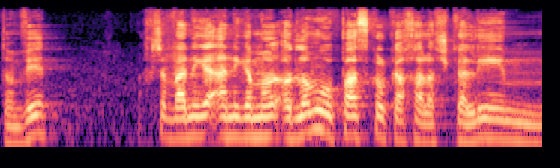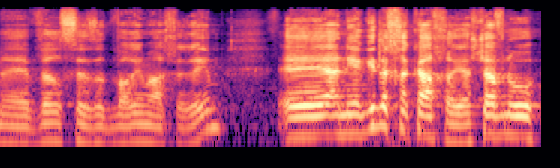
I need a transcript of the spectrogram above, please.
אתה מבין? עכשיו, אני, אני גם עוד לא מאופס כל כך על השקלים versus הדברים האחרים. אני אגיד לך ככה, ישבנו,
